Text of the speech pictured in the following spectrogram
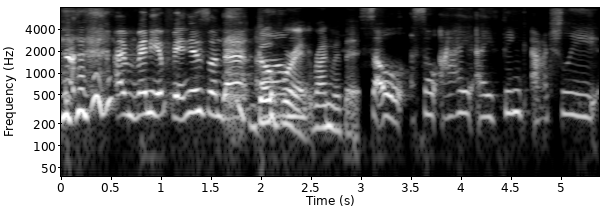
I have many opinions on that. Go um, for it. Run with it. So, so I, I think actually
